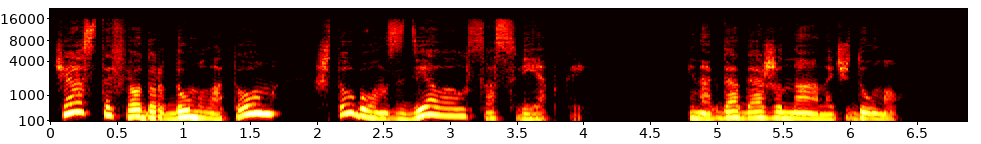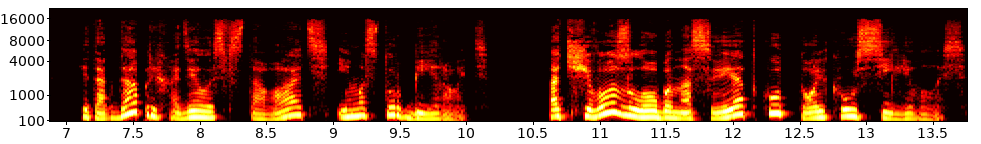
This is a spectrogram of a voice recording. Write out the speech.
Часто Федор думал о том, что бы он сделал со Светкой иногда даже на ночь думал. И тогда приходилось вставать и мастурбировать, отчего злоба на Светку только усиливалась.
